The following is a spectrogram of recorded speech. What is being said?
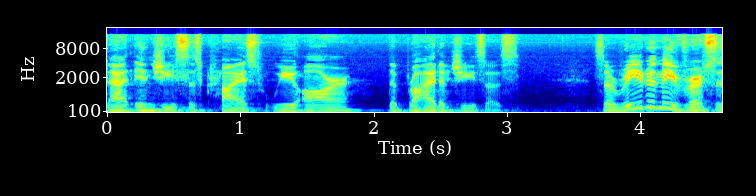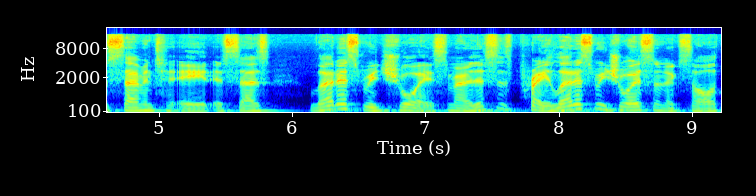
that in Jesus Christ we are the bride of Jesus. So read with me verses 7 to 8. It says, Let us rejoice. Remember, this is pray. Let us rejoice and exult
